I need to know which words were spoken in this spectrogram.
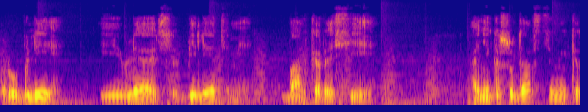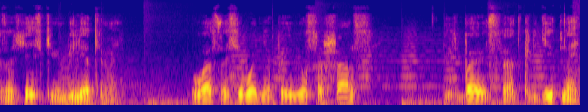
рубли и являются билетами Банка России, а не государственными казначейскими билетами. У вас на сегодня появился шанс избавиться от кредитной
